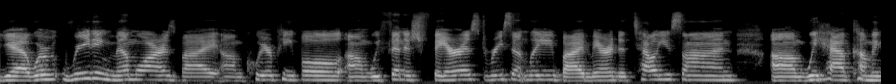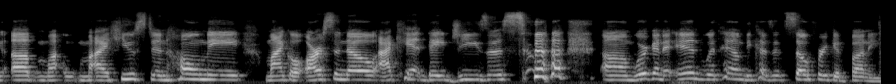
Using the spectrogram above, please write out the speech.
yeah, we're reading memoirs by um, queer people. Um, we finished Fairest recently by Meredith Talusan. Um, we have coming up my, my, Houston homie, Michael Arceneaux, I Can't Date Jesus. Um, we're going to end with him because it's so freaking funny.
